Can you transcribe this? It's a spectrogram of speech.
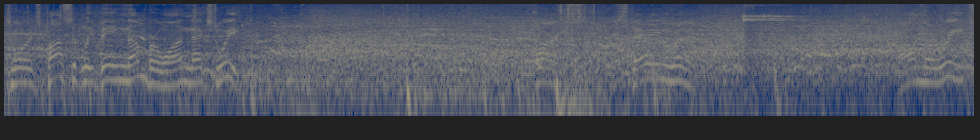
towards possibly being number one next week. Parks staying with it. On the reach,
